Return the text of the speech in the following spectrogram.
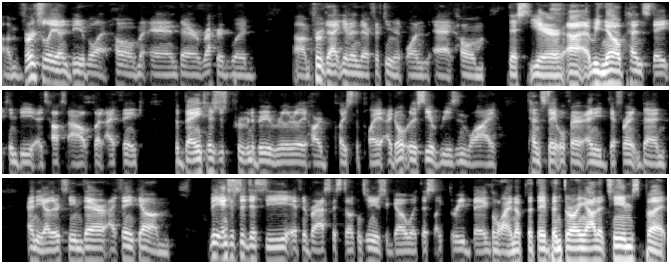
um, virtually unbeatable at home, and their record would um, prove that given their 15 and 1 at home this year. Uh, we know Penn State can be a tough out, but I think the bank has just proven to be a really, really hard place to play. I don't really see a reason why Penn State will fare any different than any other team there. I think um be interested to see if Nebraska still continues to go with this like three big lineup that they've been throwing out at teams. But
